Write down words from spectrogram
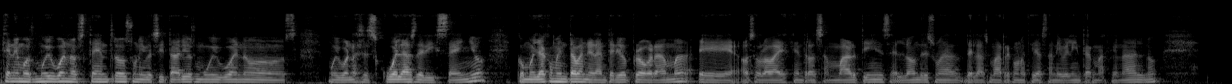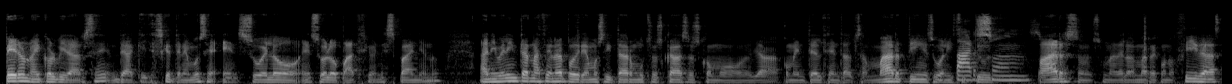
tenemos muy buenos centros universitarios, muy buenos, muy buenas escuelas de diseño. Como ya comentaba en el anterior programa, eh, os hablaba de Central St. Martins en Londres, una de las más reconocidas a nivel internacional, ¿no? Pero no hay que olvidarse de aquellas que tenemos en suelo, en suelo patrio, en España, ¿no? A nivel internacional podríamos citar muchos casos como ya comenté el Central St. Martins o el Parsons. Parsons, una de las más reconocidas,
